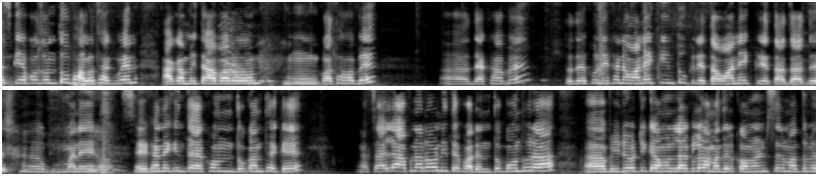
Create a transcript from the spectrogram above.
আজকে এ পর্যন্ত ভালো থাকবেন। আগামীতে আবারও কথা হবে দেখা হবে। তো দেখুন এখানে অনেক কিন্তু ক্রেতা অনেক ক্রেতা যাদের মানে এখানে কিন্তু এখন দোকান থেকে চাইলে আপনারাও নিতে পারেন। তো বন্ধুরা ভিডিওটি কেমন লাগল আমাদের কমেন্টসের মাধ্যমে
